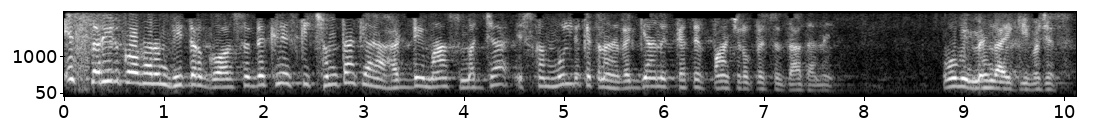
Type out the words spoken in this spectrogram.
इस शरीर को अगर हम भीतर गौर से देखें, इसकी क्षमता क्या है? हड्डी, मांस, मज्जा, इसका मूल्य कितना है? वैज्ञानिक कहते हैं, पाँच रुपए से ज़्यादा नहीं। वो भी महँगाई की वजह से।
